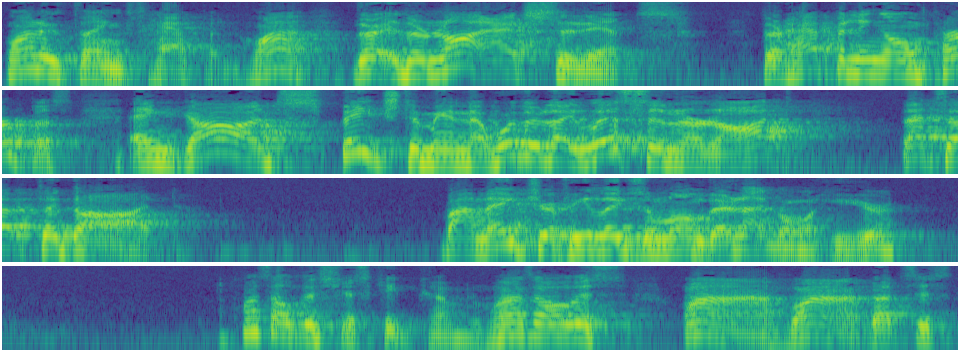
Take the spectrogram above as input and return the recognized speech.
Why do things happen? Why? They're, they're not accidents. They're happening on purpose. And God speaks to men. Now, whether they listen or not, that's up to God. By nature, if He leaves them alone, they're not going to hear. Why does all this just keep coming? Why is all this? Why? Why? That's just,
